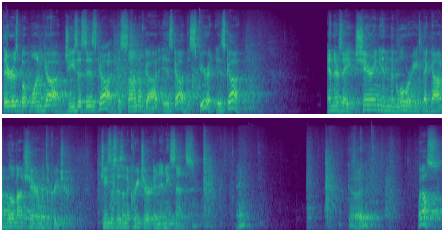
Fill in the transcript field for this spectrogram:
There is but one God. Jesus is God. The Son of God is God. The Spirit is God. And there's a sharing in the glory that God will not share with the creature. Jesus isn't a creature in any sense. Okay? Good. What else?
